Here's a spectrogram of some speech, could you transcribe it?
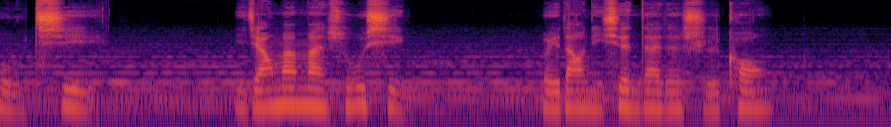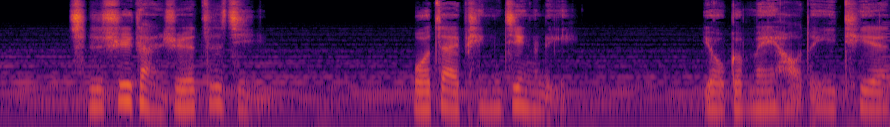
吐气，你将慢慢苏醒，回到你现在的时空，持续感觉自己活在平静里，有个美好的一天。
